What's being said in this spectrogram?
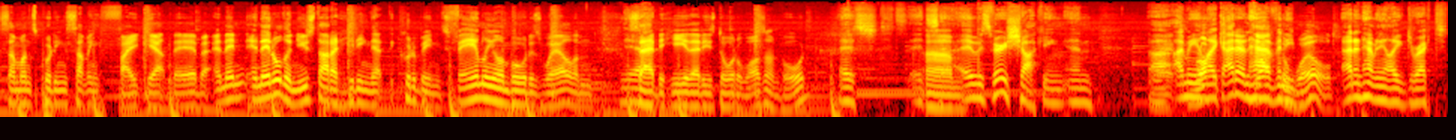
someone's putting something fake out there but and then and then all the news started hitting that it could have been his family on board as well and Yeah. sad to hear that his daughter was on board It's it's Um, uh, it was very shocking, and uh, I mean, rocked- like I didn't have any world. I didn't have any like direct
